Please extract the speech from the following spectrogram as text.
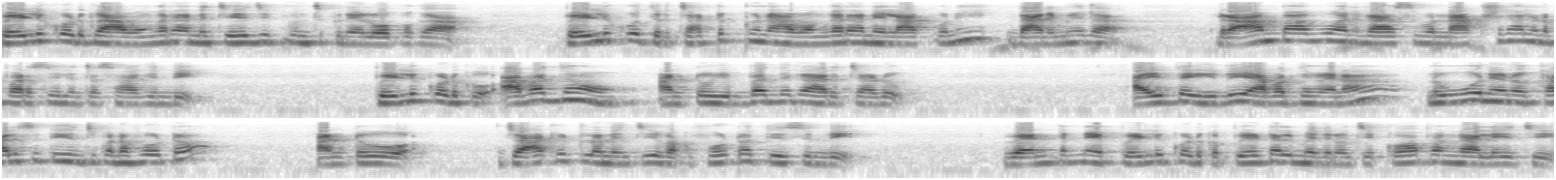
పెళ్ళి కొడుకు ఆ ఉంగరాన్ని చేజిక్కుంచుకునే లోపుగా పెళ్ళి కూతురు చటుక్కున ఆ ఉంగరాన్ని లాక్కుని దాని మీద రాంబాబు అని రాసి ఉన్న అక్షరాలను పరిశీలించసాగింది. పెళ్ళి కొడుకు అబద్ధం అంటూ ఇబ్బందిగా అరిచాడు. అయితే ఇది అబద్ధమేనా? నువ్వు నేను కలిసి తీయించుకున్న ఫోటో? అంటూ జాకెట్లో నుంచి ఒక ఫోటో తీసింది. వెంటనే పెళ్ళి కొడుకు పీటల మీద నుంచి కోపంగా లేచి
